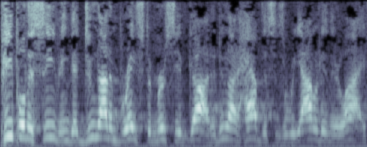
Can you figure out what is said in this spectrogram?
People this evening that do not embrace the mercy of God and do not have this as a reality in their life,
